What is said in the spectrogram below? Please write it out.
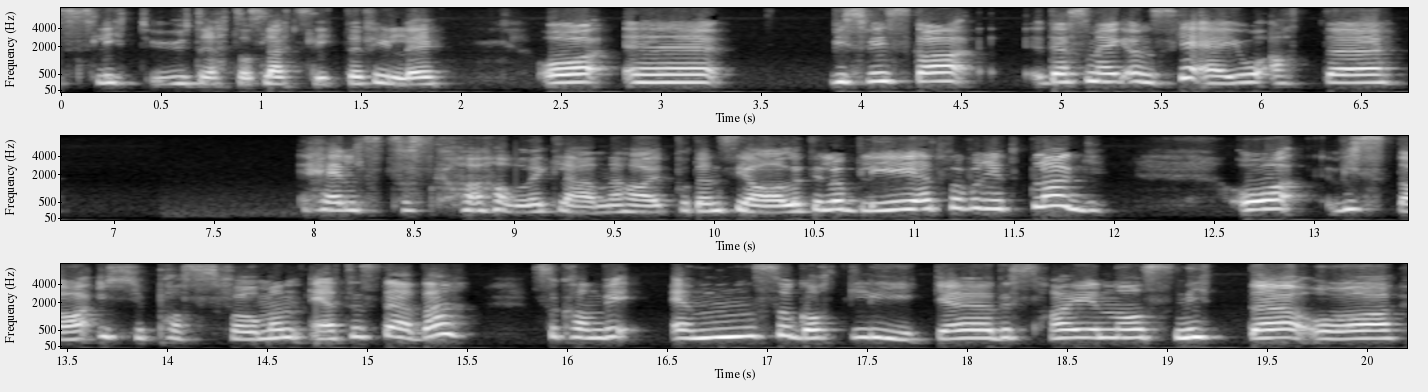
slitt ut, rett og slett. Slitt til filler. Og eh, hvis vi skal Det som jeg ønsker, er jo at eh, helst så skal alle klærne ha et potensial til å bli et favorittplagg. Og hvis da ikke passformen er til stede, så kan vi enn så godt like design og snittet, og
